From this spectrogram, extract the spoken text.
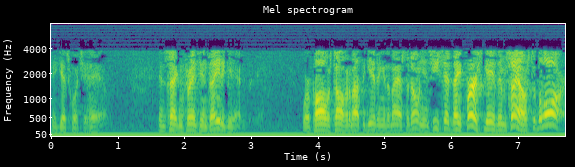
He gets what you have. In 2 Corinthians 8 again, where Paul was talking about the giving of the Macedonians, he said they first gave themselves to the Lord.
